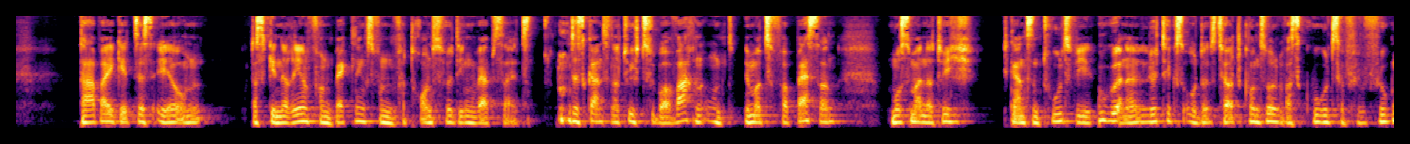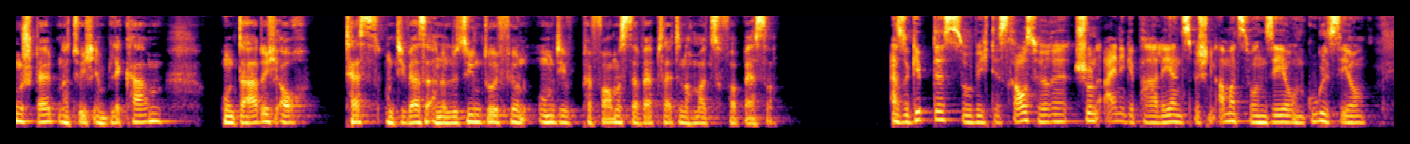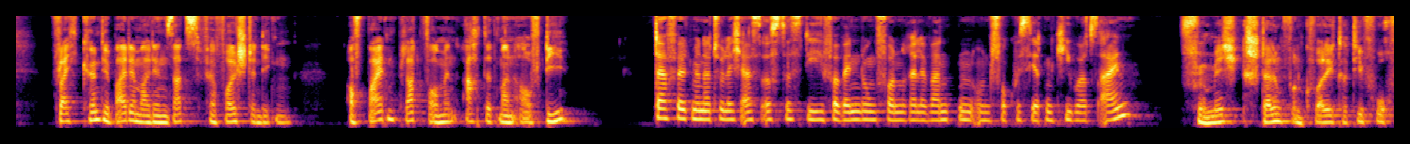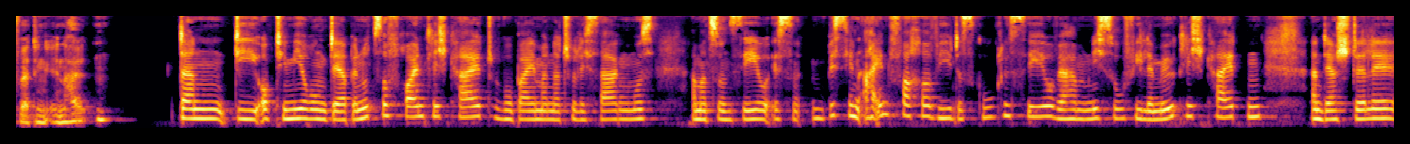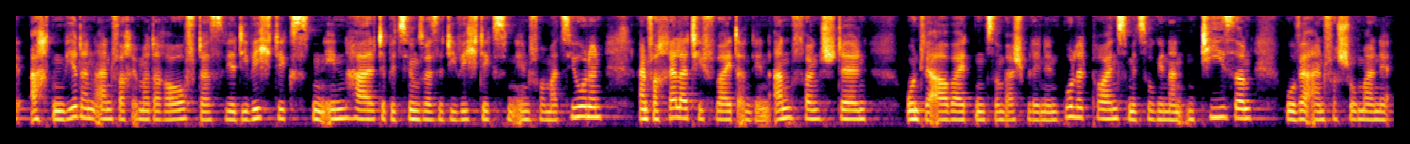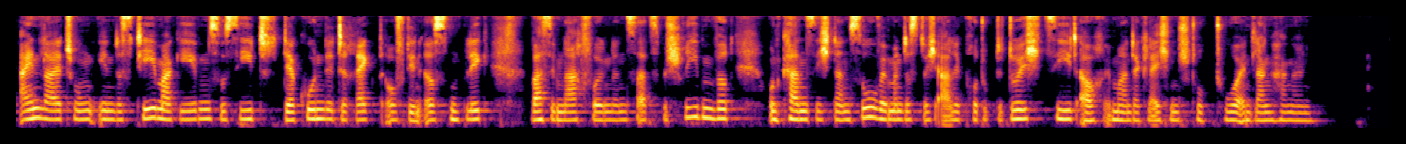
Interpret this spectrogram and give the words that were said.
Dabei geht es eher um das Generieren von Backlinks von vertrauenswürdigen Websites. Um das Ganze natürlich zu überwachen und immer zu verbessern, muss man natürlich die ganzen Tools wie Google Analytics oder Search Console, was Google zur Verfügung stellt, natürlich im Blick haben und dadurch auch Tests und diverse Analysen durchführen, um die Performance der Webseite nochmal zu verbessern. Also gibt es, so wie ich das raushöre, schon einige Parallelen zwischen Amazon SEO und Google SEO. Vielleicht könnt ihr beide mal den Satz vervollständigen. Auf beiden Plattformen achtet man auf die da fällt mir natürlich als erstes die Verwendung von relevanten und fokussierten Keywords ein. Für mich Stellung von qualitativ hochwertigen Inhalten. Dann die Optimierung der Benutzerfreundlichkeit, wobei man natürlich sagen muss, Amazon SEO ist ein bisschen einfacher wie das Google SEO. Wir haben nicht so viele Möglichkeiten. An der Stelle achten wir dann einfach immer darauf, dass wir die wichtigsten Inhalte beziehungsweise die wichtigsten Informationen einfach relativ weit an den Anfang stellen. Und wir arbeiten zum Beispiel in den Bullet Points mit sogenannten Teasern, wo wir einfach schon mal eine Einleitung in das Thema geben. So sieht der Kunde direkt auf den ersten Blick, was im nachfolgenden Satz beschrieben wird und kann sich dann so, wenn man das durch alle Produkte durchzieht, auch immer an der gleichen Struktur entlanghangeln.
